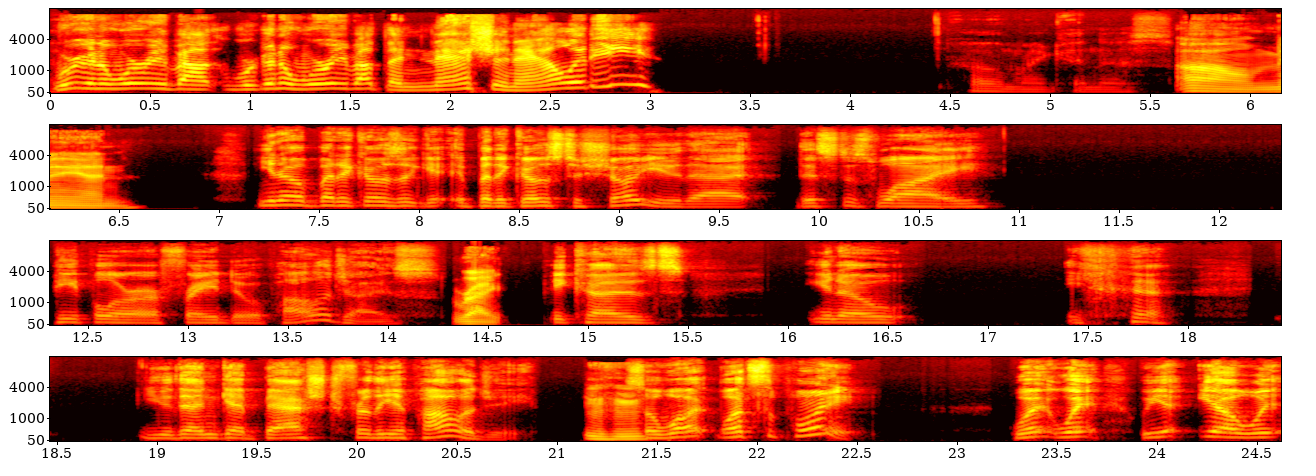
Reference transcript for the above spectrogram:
we're gonna worry about we're gonna worry about the nationality Oh my goodness. oh man You know, but it goes but it goes to show you that this is why people are afraid to apologize right because you know you then get bashed for the apology. Mhm. So what what's the point? What what we you know what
